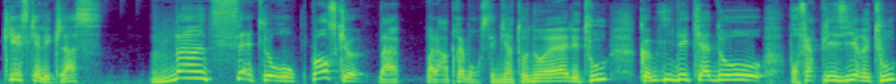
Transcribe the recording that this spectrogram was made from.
qu'est-ce qu'elle est classe 27 euros. Je pense que, bah, voilà, après, bon, c'est bientôt Noël et tout. Comme idée cadeau, pour faire plaisir et tout,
